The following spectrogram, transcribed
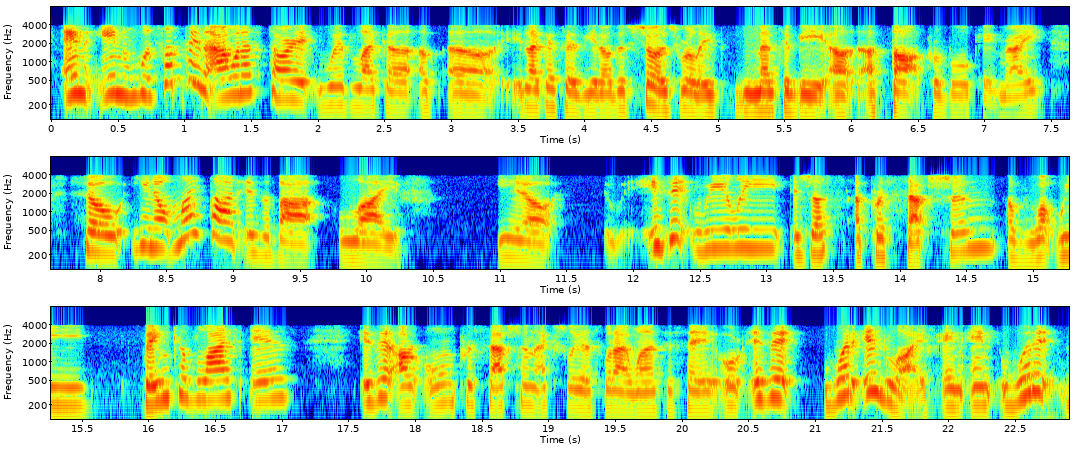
And and something I want to start with like a, a, a like I said, you know, this show is really meant to be a, a thought provoking, right? So you know, my thought is about life. You know, is it really just a perception of what we think of life is? Is it our own perception? Actually, that's what I wanted to say. Or is it what is life? And and what it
